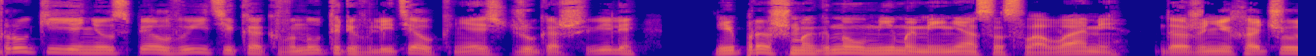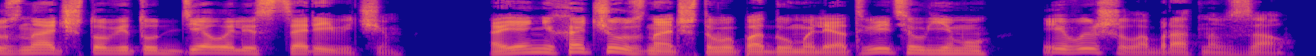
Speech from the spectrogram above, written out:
руки, я не успел выйти, как внутрь влетел князь Джугашвили и прошмыгнул мимо меня со словами «Даже не хочу знать, что вы тут делали с царевичем». «А я не хочу знать, что вы подумали», — ответил ему и вышел обратно в зал.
